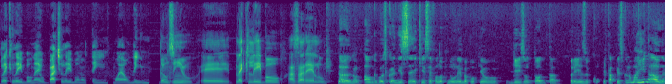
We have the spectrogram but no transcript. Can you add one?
Black Label, né? O Bat Label não tem moral nenhum. Dãozinho, é Black Label, Azarelo. Não, a única coisa que eu ia dizer é que você falou que não lembra porque o Jason Todd tá preso. Ele tá preso pelo marginal, né?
